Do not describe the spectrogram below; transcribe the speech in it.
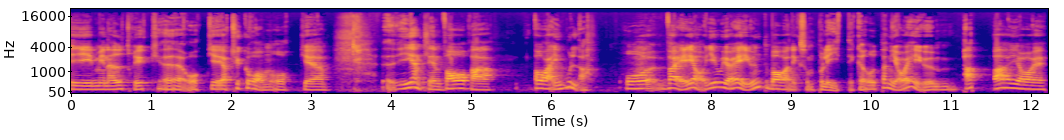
i mina uttryck eh, och jag tycker om att eh, egentligen vara bara Ola. Och vad är jag? Jo, jag är ju inte bara liksom politiker utan jag är ju pappa, jag är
